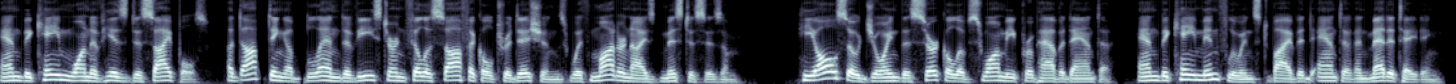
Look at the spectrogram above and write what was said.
and became one of his disciples, adopting a blend of Eastern philosophical traditions with modernized mysticism. He also joined the circle of Swami Prabhavananda and became influenced by Vedanta and meditating.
